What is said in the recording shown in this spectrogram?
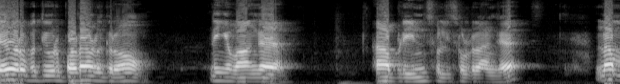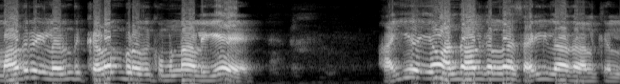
தேவரை பற்றி ஒரு படம் எடுக்கிறோம். நீங்கள் வாங்க. அப்படின்னு சொல்லி சொல்கிறாங்க நான் மதுரையிலேருந்து கிளம்புறதுக்கு முன்னாலேயே ஐயையோ அந்த ஆள்கள்லாம் சரியில்லாத ஆட்கள்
